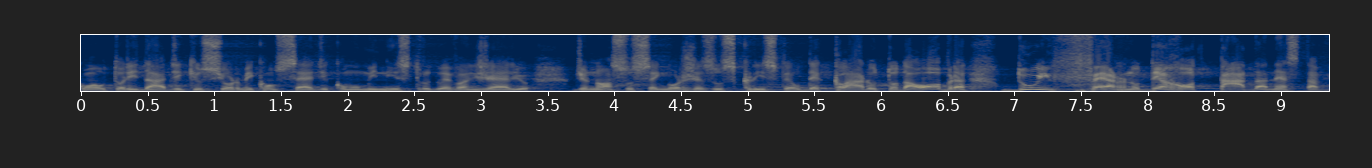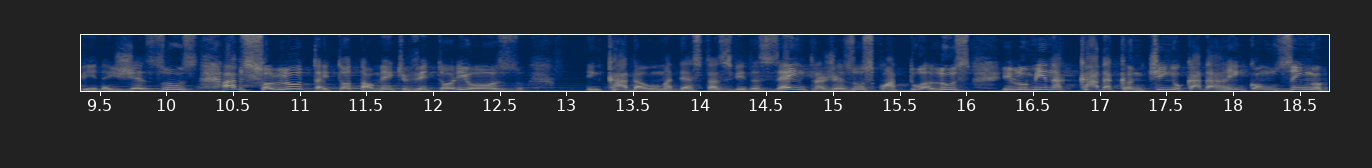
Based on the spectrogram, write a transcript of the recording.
com a autoridade que o Senhor me concede como ministro do Evangelho de nosso Senhor Jesus Cristo. Eu declaro toda obra do inferno derrotada nesta vida e Jesus absoluta e totalmente vitorioso em cada uma destas vidas. Entra, Jesus, com a tua luz, ilumina cada cantinho, cada rinconzinho,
